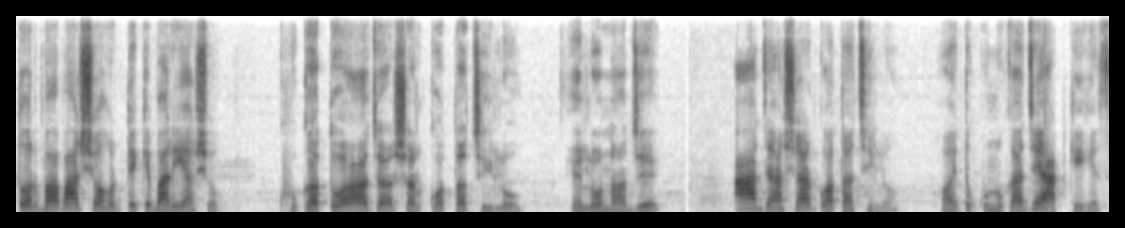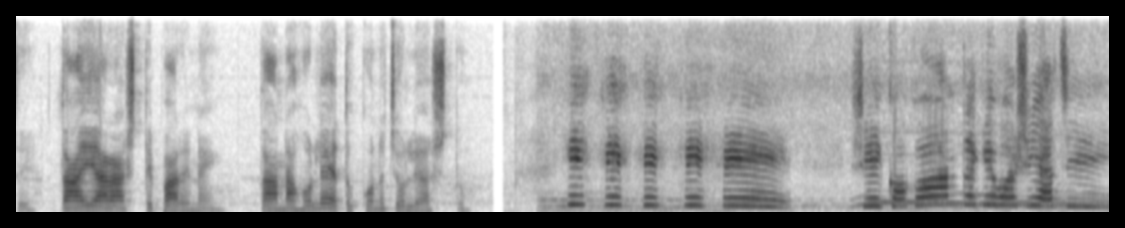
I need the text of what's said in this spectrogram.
তোর বাবা শহর থেকে বাড়ি আসুক। খুকা তো আজ আসার কথা ছিল। এলো না যে? আজ আসার কথা ছিল। হয়তো কোনো কাজে আটকে গেছে। তাই আর আসতে পারে নাই। তা না হলে এতক্ষণে চলে আসতো। হি হি হি হি হি। সেই কখন থেকে বসে আছি?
